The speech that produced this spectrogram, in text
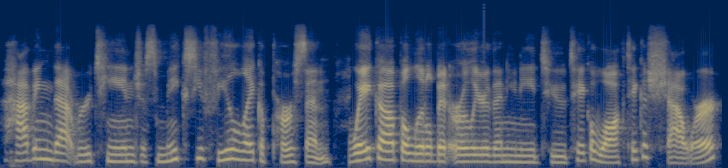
Having that routine just makes you feel like a person. Wake up a little bit earlier than you need to, take a walk, take a shower,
